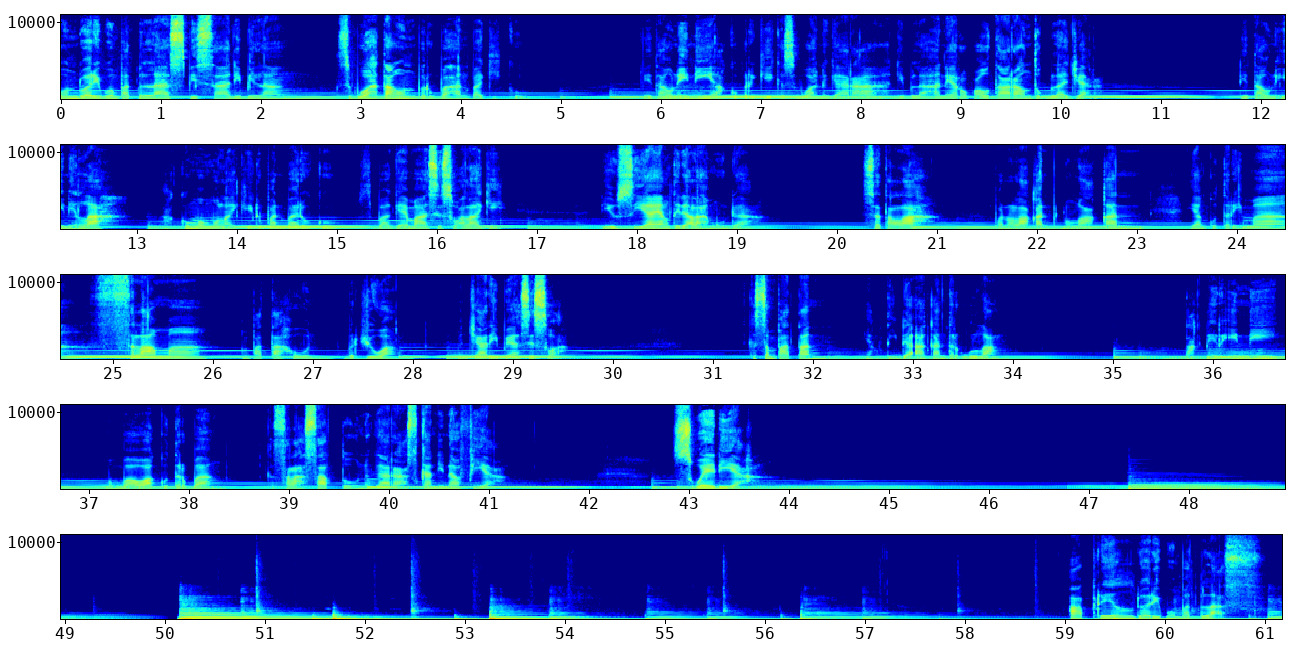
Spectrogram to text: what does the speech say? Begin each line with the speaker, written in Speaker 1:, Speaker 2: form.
Speaker 1: Tahun 2014 bisa dibilang sebuah tahun perubahan bagiku. Di tahun ini aku pergi ke sebuah negara di belahan Eropa Utara untuk belajar. Di tahun inilah aku memulai kehidupan baruku sebagai mahasiswa lagi di usia yang tidaklah muda. Setelah penolakan-penolakan yang kuterima selama empat tahun berjuang mencari beasiswa. Kesempatan yang tidak akan terulang. Takdir ini membawaku terbang ke salah satu negara Skandinavia, Swedia. April 2014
